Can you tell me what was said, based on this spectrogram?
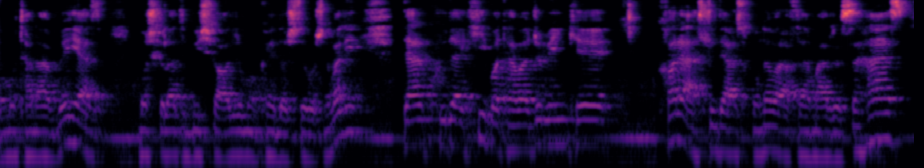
متنوعی از مشکلات بیش رو ممکن داشته باشن. ولی در کودکی با توجه به اینکه کار اصلی درس خوندن و رفتن مدرسه هست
